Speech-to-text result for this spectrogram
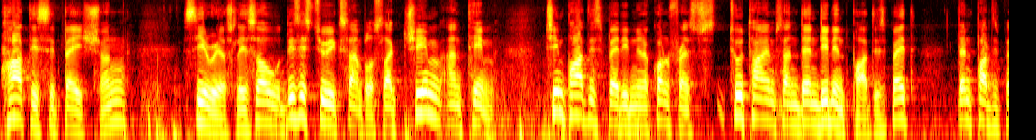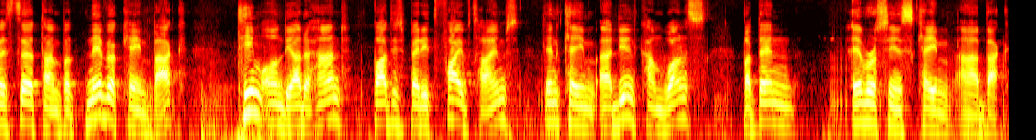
participation seriously. So this is two examples, like Jim and Tim. Jim participated in a conference two times and then didn't participate, then participated third time but never came back. Tim, on the other hand, participated five times, then came, uh, didn't come once, but then ever since came uh, back.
